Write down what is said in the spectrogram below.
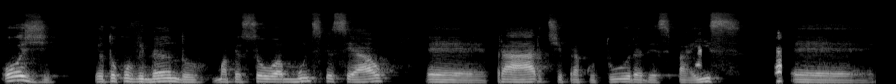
Hoje eu estou convidando uma pessoa muito especial é, para a arte, para a cultura desse país, é,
